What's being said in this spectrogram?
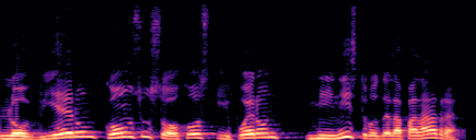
lo vieron con sus ojos y fueron ministros de la palabra.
